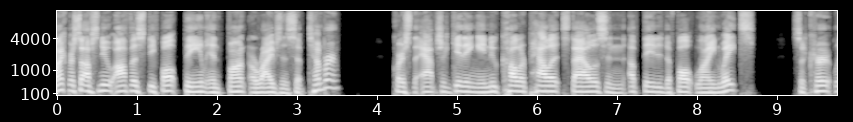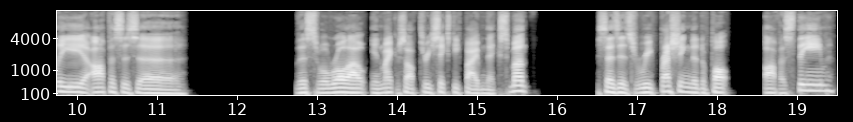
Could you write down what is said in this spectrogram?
Microsoft's new Office default theme and font arrives in September. Of course, the apps are getting a new color palette, styles, and updated default line weights. So currently, Office is uh, this will roll out in Microsoft 365 next month. It says it's refreshing the default Office theme,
